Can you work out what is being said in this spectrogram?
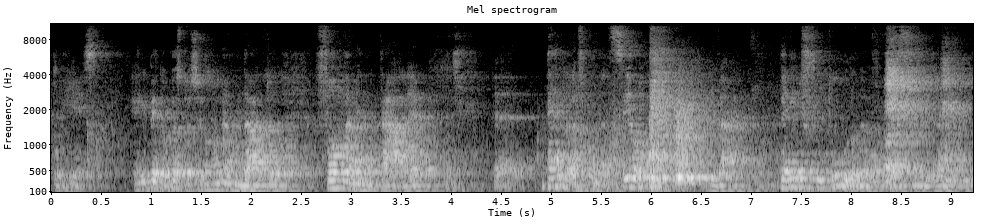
pugliese. E ripeto, questo secondo me è un dato fondamentale eh, per la fondazione di Vagno, per il futuro della fondazione di Vagno,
